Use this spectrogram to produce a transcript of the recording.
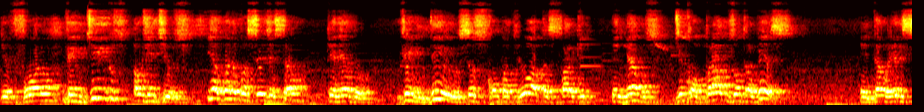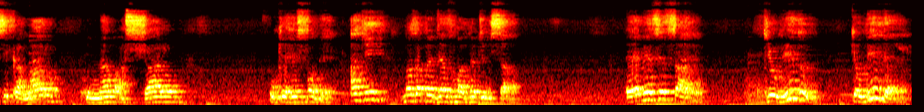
que foram vendidos aos gentios. E agora vocês estão querendo vender os seus compatriotas para que tenhamos de comprá-los outra vez? Então eles se calaram e não acharam o que responder. Aqui nós aprendemos uma grande lição. É necessário que o líder, que o líder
